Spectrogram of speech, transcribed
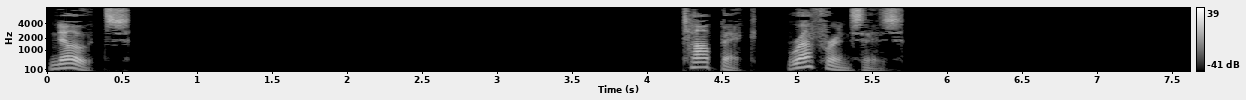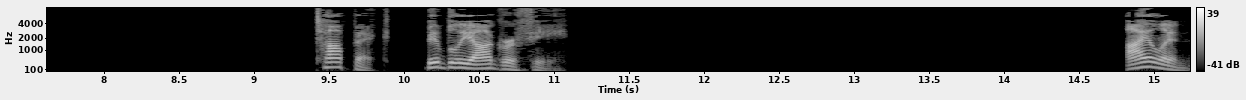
Notes. Topic. References Topic: Bibliography. Eilen,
